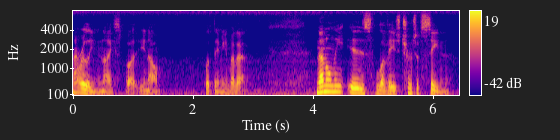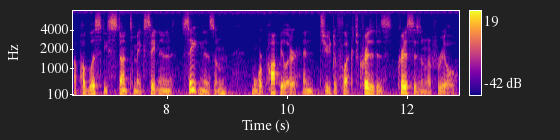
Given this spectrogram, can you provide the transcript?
Not really nice, but you know what they mean by that. Not only is LaVey's Church of Satan a publicity stunt to make Satan, Satanism more popular and to deflect criticism of real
